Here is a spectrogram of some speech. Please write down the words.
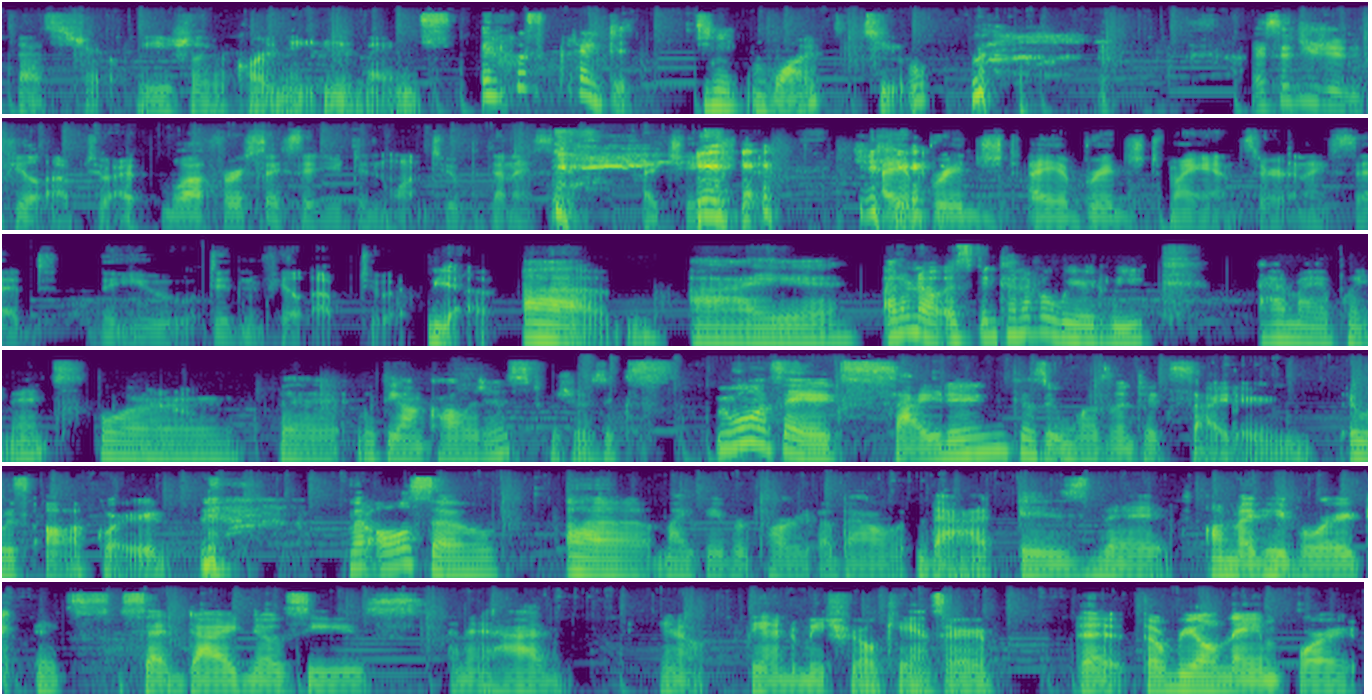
That's true. We usually record in the evenings. It wasn't that I did, didn't want to. I said you didn't feel up to it. I, well, at first I said you didn't want to, but then I said I changed it. I abridged. I abridged my answer, and I said that you didn't feel up to it. yeah. Um, I I don't know. It's been kind of a weird week. I had my appointment for the with the oncologist, which was ex- we won't say exciting because it wasn't exciting. It was awkward, but also uh, my favorite part about that is that on my paperwork it's said diagnoses and it had, you know, the endometrial cancer, the the real name for it,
